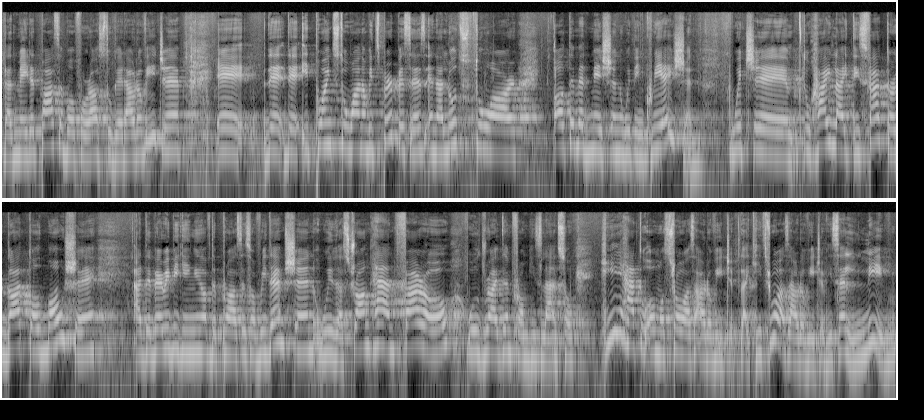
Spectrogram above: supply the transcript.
that made it possible for us to get out of Egypt. Uh, the, the, it points to one of its purposes and alludes to our ultimate mission within creation, which uh, to highlight this factor, God told Moshe at the very beginning of the process of redemption, with a strong hand, Pharaoh will drive them from his land. So he had to almost throw us out of Egypt. Like he threw us out of Egypt. He said, Leave.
